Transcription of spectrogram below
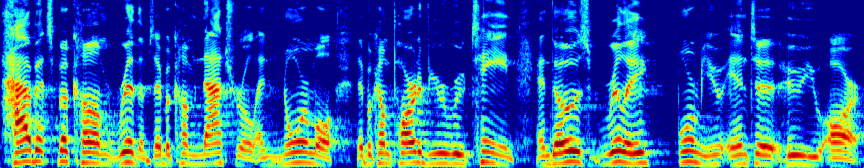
Habits become rhythms. They become natural and normal. They become part of your routine and those really form you into who you are.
